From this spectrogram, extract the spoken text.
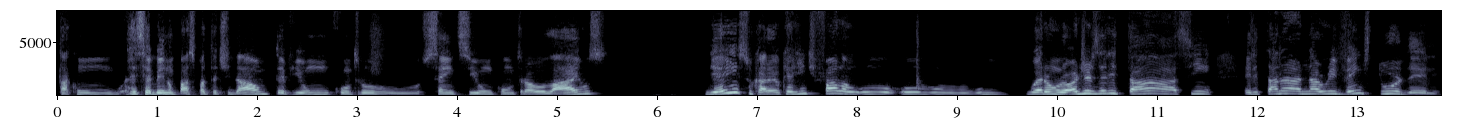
tá com recebendo um passo para touchdown, teve um contra o Saints e um contra o Lions. E é isso, cara, é o que a gente fala, o, o, o Aaron Rodgers, ele tá assim, ele tá na, na revenge tour dele.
